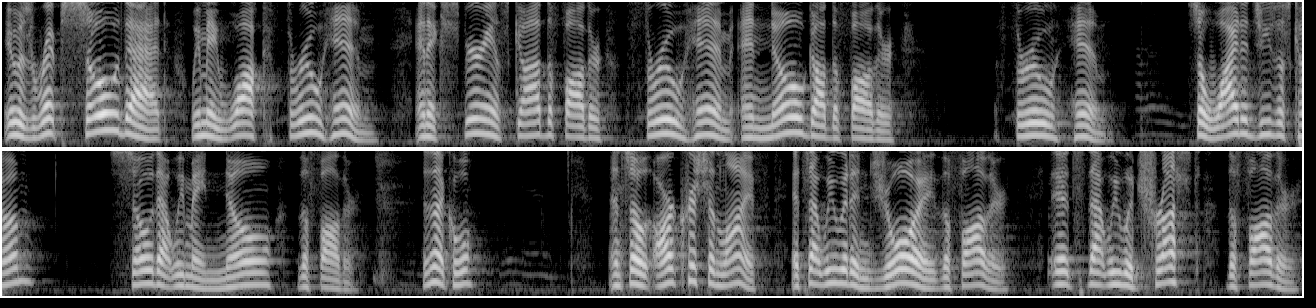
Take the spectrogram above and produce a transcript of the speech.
it was ripped so that we may walk through Him and experience God the Father through him and know God the Father through him. So, why did Jesus come? So that we may know the Father. Isn't that cool? And so, our Christian life, it's that we would enjoy the Father, it's that we would trust the Father.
